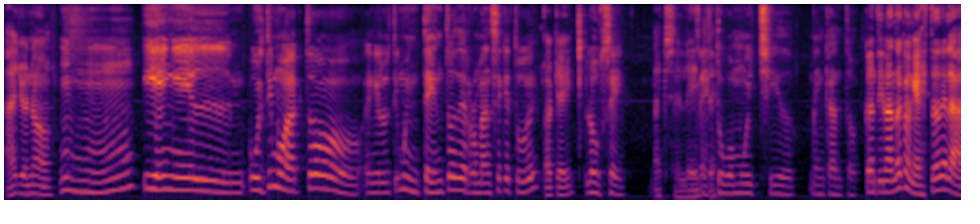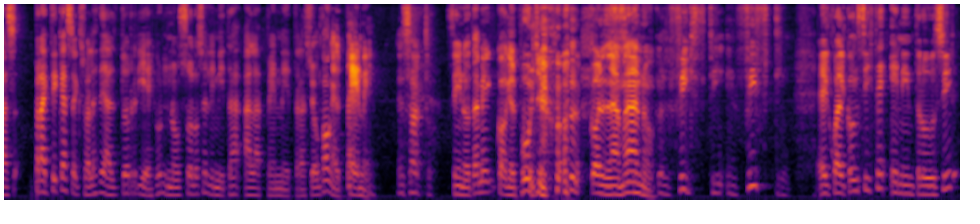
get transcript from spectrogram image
Ah, yo no. Y en el último acto, en el último intento de romance que tuve, lo usé. Excelente. Estuvo muy chido. Me encantó. Continuando con esto de las prácticas sexuales de alto riesgo, no solo se limita a la penetración con el pene, Exacto. sino también con el puño, con la mano, El 50. El 50. el cual consiste en introducir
